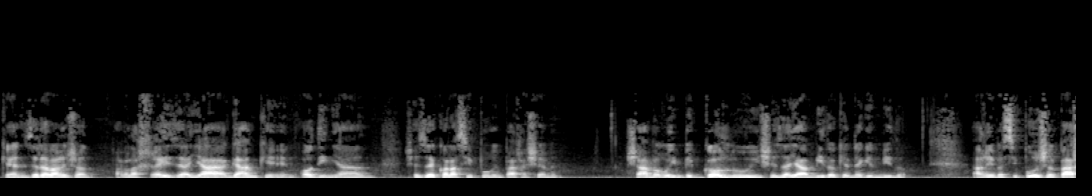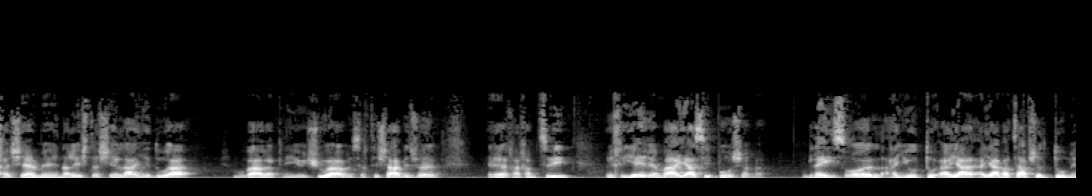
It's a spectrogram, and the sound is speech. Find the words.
כן? זה דבר ראשון. אבל אחרי זה היה גם כן עוד עניין, שזה כל הסיפור עם פח השמן. שם רואים בגולוי שזה היה מידו כנגד מידו. הרי בסיפור של פח השמן, הרי יש את השאלה הידועה, שמובא בפני יהושע, במסכת שבס שואל, חכם צבי, וכי ירא, מה היה הסיפור שם? בני ישראל היו, היה, היה מצב של טומא.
